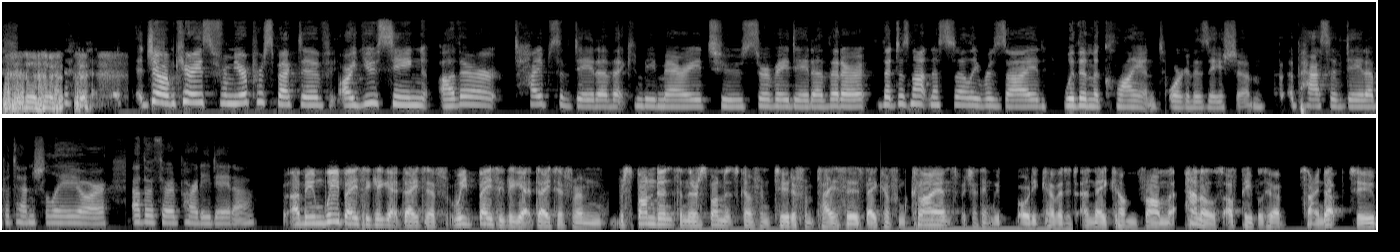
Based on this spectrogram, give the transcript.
you. Joe, I'm curious from your perspective, are you seeing other types of data that can be married to survey data that are that does not necessarily reside within the client organization passive data potentially or other third party data I mean, we basically get data. We basically get data from respondents, and the respondents come from two different places. They come from clients, which I think we've already covered, and they come from panels of people who have signed up to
